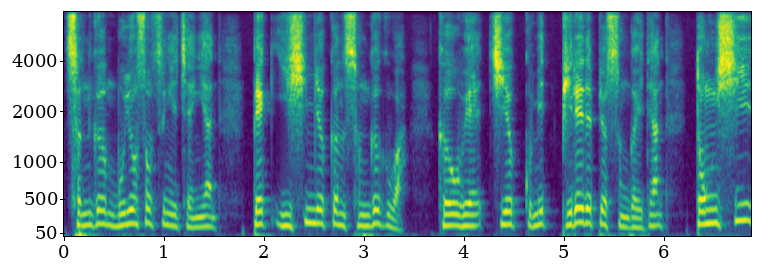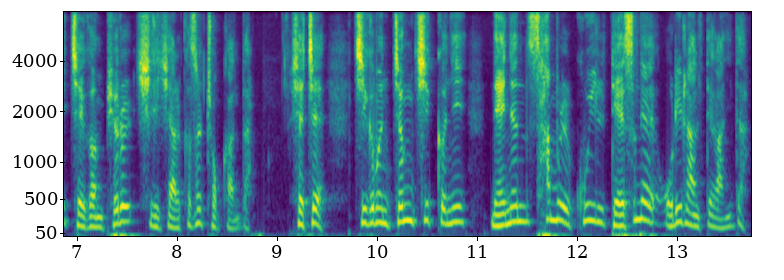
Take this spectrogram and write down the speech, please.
선거 무효소송에 쟁의한 120여 건 선거구와 그 외 지역구 및 비례대표 선거에 대한 동시 재검표를 실시할 것을 촉구한다. 셋째, 지금은 정치권이 내년 3월 9일 대선에 올인할 때가 아니다.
